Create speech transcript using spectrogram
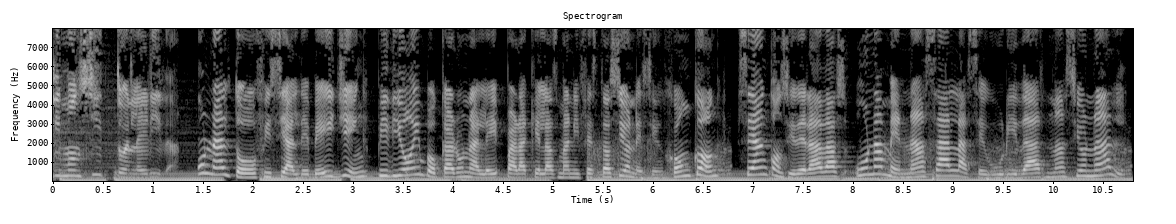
Limoncito en la herida. Un alto oficial de Beijing pidió invocar una ley para que las manifestaciones en Hong Kong sean consideradas una amenaza a la seguridad nacional.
